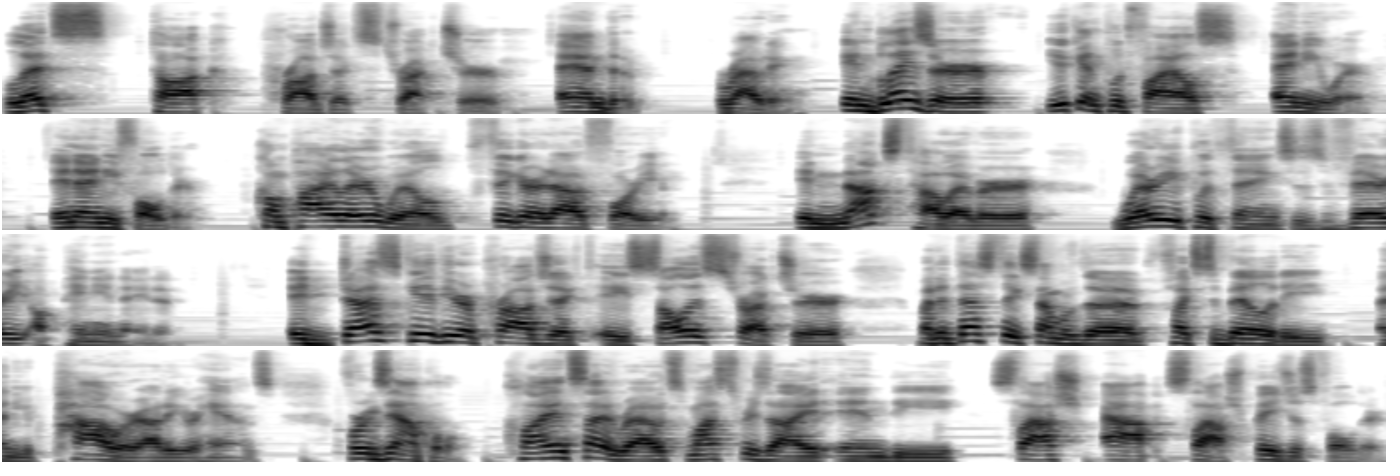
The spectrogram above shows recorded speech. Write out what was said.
Let's talk project structure and routing. In Blazor, you can put files anywhere, in any folder. Compiler will figure it out for you. In Nuxt, however, where you put things is very opinionated. It does give your project a solid structure, but it does take some of the flexibility and the power out of your hands. For example, client-side routes must reside in the slash app slash pages folder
